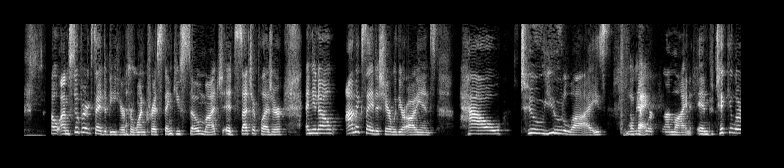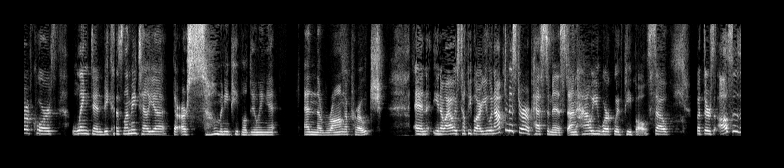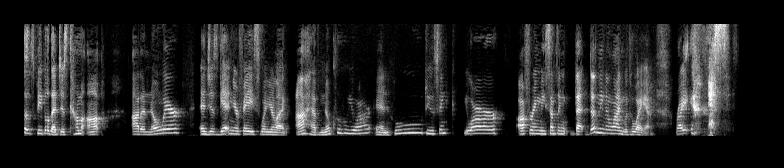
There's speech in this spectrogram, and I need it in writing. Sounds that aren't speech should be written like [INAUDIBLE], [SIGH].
Oh, I'm super excited to be here for one, Kris. Thank you so much. It's such a pleasure. And you know, I'm excited to share with your audience how to utilize okay. networking online. In particular, of course, LinkedIn, because let me tell you, there are so many people doing it and the wrong approach. And, you know, I always tell people, are you an optimist or a pessimist on how you work with people? So, but there's also those people that just come up out of nowhere and just get in your face when you're like, I have no clue who you are and who do you think you are offering me something that doesn't even align with who I am, right? Yes.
